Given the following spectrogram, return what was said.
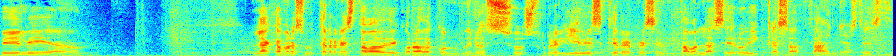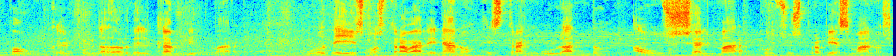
Pelea. La cámara subterránea estaba decorada con numerosos relieves que representaban las heroicas hazañas de Spunk, el fundador del clan Vidmar. Uno de ellos mostraba al enano estrangulando a un Selmar con sus propias manos,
